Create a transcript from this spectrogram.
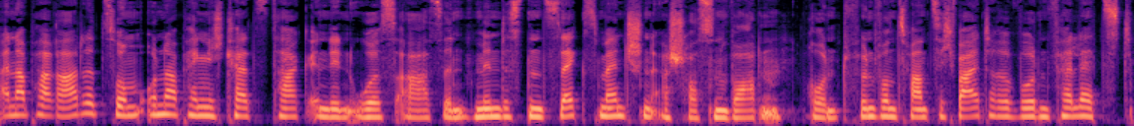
einer Parade zum Unabhängigkeitstag in den USA sind mindestens sechs Menschen erschossen worden. Rund 25 weitere wurden verletzt.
